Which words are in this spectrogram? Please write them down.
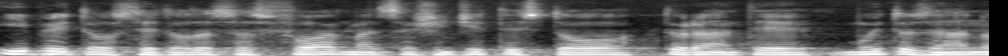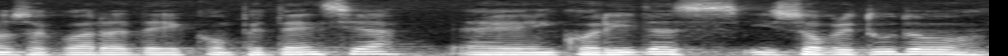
híbridos de todas as formas. A gente testou durante muitos anos agora de competência eh, em corridas e, sobretudo,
